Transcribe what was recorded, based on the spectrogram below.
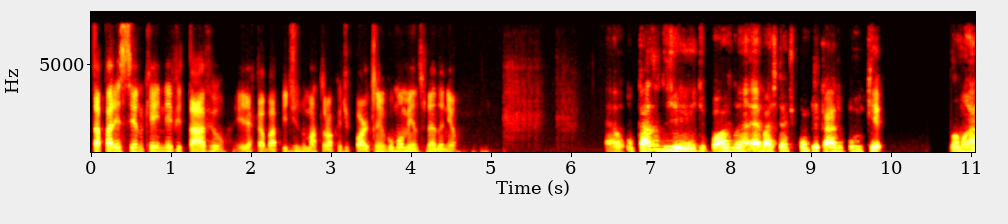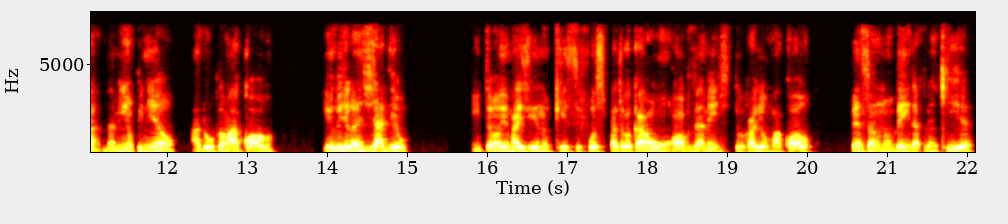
tá parecendo que é inevitável ele acabar pedindo uma troca de Portland em algum momento, né, Daniel? É, o caso de, de Portland é bastante complicado, porque, vamos lá, na minha opinião, a dupla McCollum e o Lillard já deu. Então eu imagino que se fosse para trocar um, obviamente trocaria o McCollum pensando no bem da franquia.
